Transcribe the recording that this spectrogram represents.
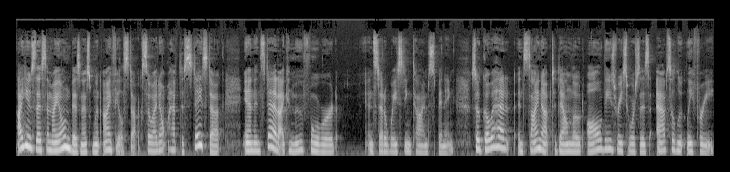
I use this in my own business when I feel stuck, so I don't have to stay stuck, and instead I can move forward instead of wasting time spinning. So go ahead and sign up to download all these resources absolutely free.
